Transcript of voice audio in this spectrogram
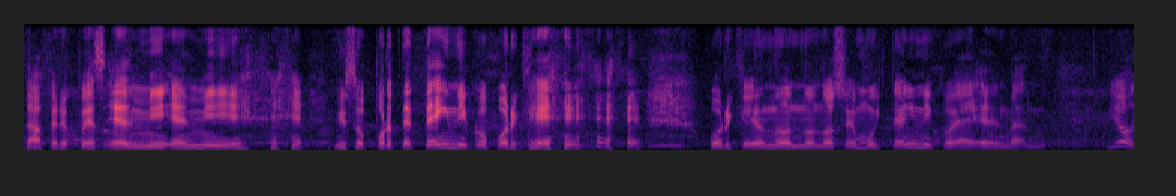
Daffer pues es mi, es mi, mi soporte técnico porque, porque yo no, no, no soy muy técnico. eh, eh, Yo,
